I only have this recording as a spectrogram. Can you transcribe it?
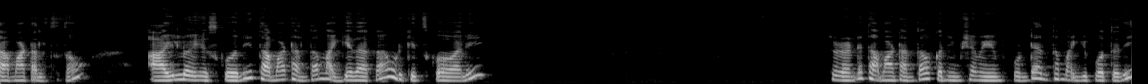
టమాటాలతో ఆయిల్లో వేసుకొని టమాటా అంతా మగ్గేదాకా ఉడికించుకోవాలి. చూడండి టమాటా అంతా ఒక నిమిషం వేపుకుంటే అంతా మగ్గిపోతుంది.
